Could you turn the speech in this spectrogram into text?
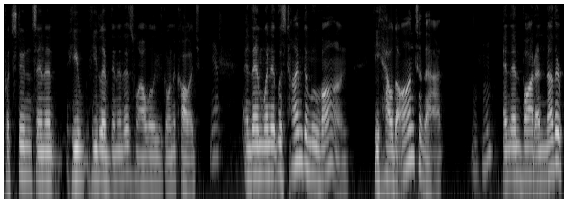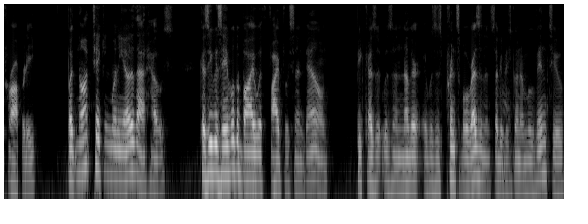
put students in it. He, he lived in it as well while he was going to college. yeah. And then when it was time to move on, he held on to that and then bought another property, but not taking money out of that house because he was able to buy with 5% down because it was another, it was his principal residence that he was going to move into.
